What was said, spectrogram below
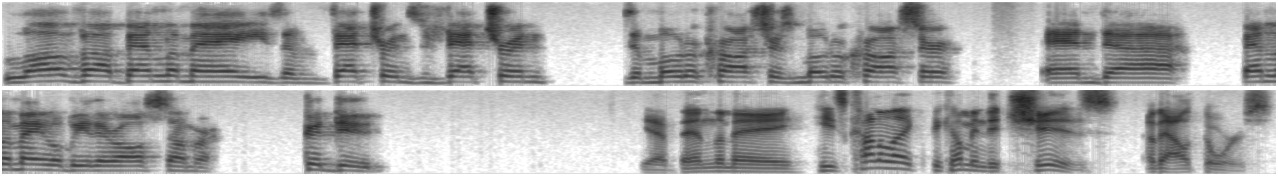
Love uh, Ben LaMay. He's a veteran's veteran. He's a motocrosser's motocrosser. And uh, Ben LaMay will be there all summer. Good dude. Yeah, Ben LaMay. He's kind of like becoming the chiz of outdoors.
